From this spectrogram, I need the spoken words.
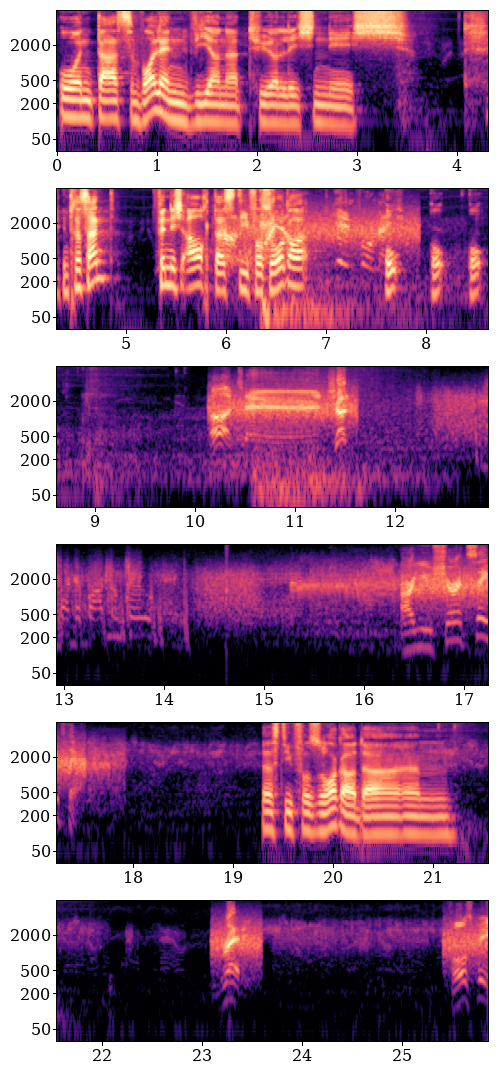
Und das wollen wir natürlich nicht. Interessant finde ich auch, dass die Versorger... Oh, oh, oh. Attention. Are you sure it's safe there? Dass die Versorger da... Ähm, Ready. Full speed,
